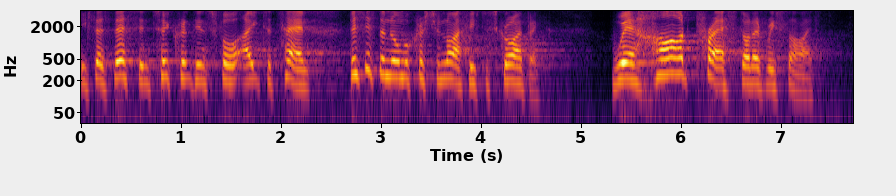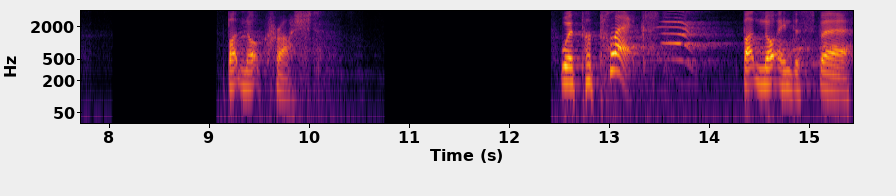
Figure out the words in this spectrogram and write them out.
he says this in 2 Corinthians 4 8 to 10. This is the normal Christian life he's describing. We're hard pressed on every side but not crushed. We're perplexed, but not in despair.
